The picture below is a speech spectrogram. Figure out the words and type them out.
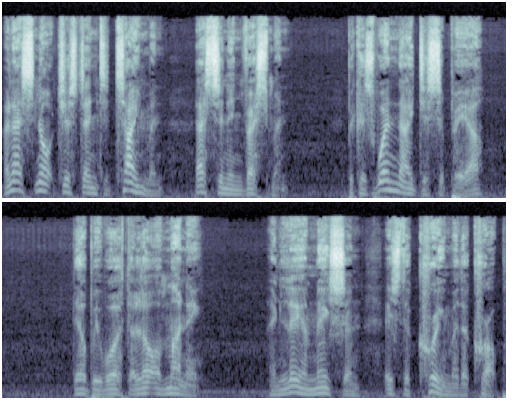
And that's not just entertainment, that's an investment. Because when they disappear, they'll be worth a lot of money. And Liam Neeson is the cream of the crop.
